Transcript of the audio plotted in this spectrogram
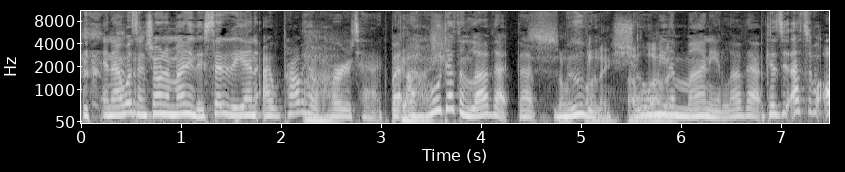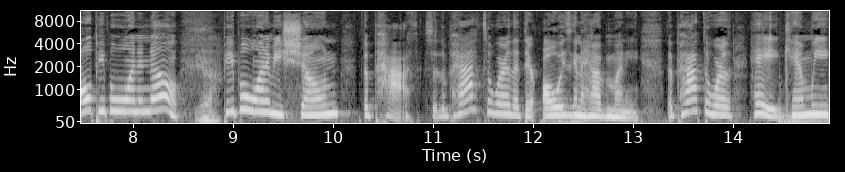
and I wasn't showing them money, they said it again, I would probably have a heart attack. But uh, who doesn't love that that So movie? funny. Show me it. the money. I love that because that's all people want to know. Yeah. People want to be shown the path. So the path to where that they're always going to have money. The path to where, hey, can we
